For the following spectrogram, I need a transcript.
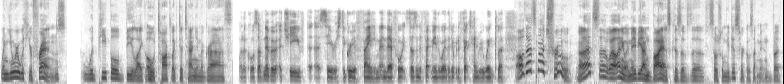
when you were with your friends, would people be like, "Oh, talk like Titania McGrath"? Well, of course, I've never achieved a serious degree of fame, and therefore it doesn't affect me in the way that it would affect Henry Winkler. Oh, that's not true. that's uh, well, anyway, maybe I'm biased because of the social media circles I'm in, but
